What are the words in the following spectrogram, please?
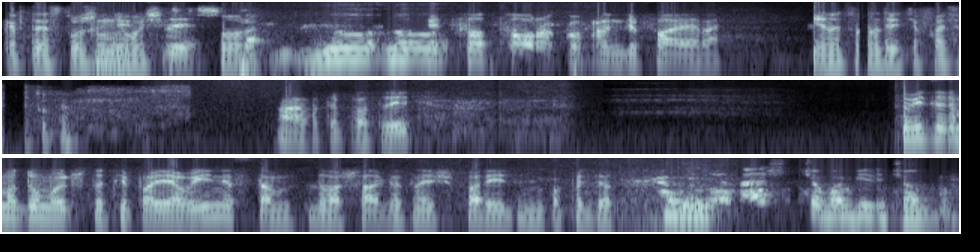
Кортес тоже не очень, 140. Ну, ну, 540 у Friendly Fire. Не, ну это на третьей фазе только. А, ты про третий. Видимо, думают, что типа я вынес там два шага, значит по рейду не попадет. Мне знаешь, что бомбит, что?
